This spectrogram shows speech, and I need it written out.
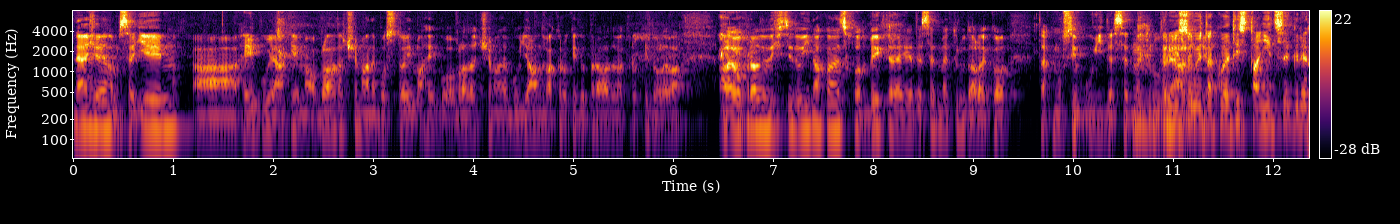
Ne, že jenom sedím a hejbu nějakýma ovladačema, nebo stojím a hejbu ovladačema, nebo udělám dva kroky doprava, dva kroky doleva. Ale opravdu, když chci dojít na konec chodby, která je 10 metrů daleko, tak musím ujít 10 metrů v Tady jsou i takové ty stanice, kde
